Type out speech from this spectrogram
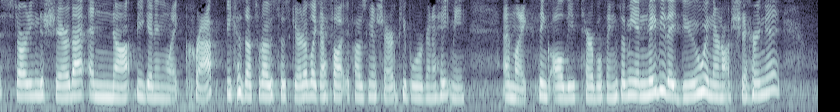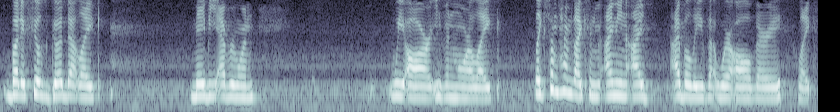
starting to share that and not be getting like crap because that's what I was so scared of. Like I thought if I was going to share it, people were going to hate me and like think all these terrible things of me and maybe they do and they're not sharing it, but it feels good that like maybe everyone we are even more like like sometimes I can I mean I I believe that we're all very like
